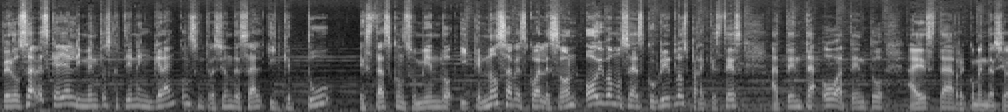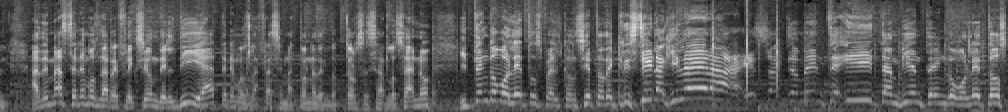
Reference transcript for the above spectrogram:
Pero sabes que hay alimentos que tienen gran concentración de sal y que tú estás consumiendo y que no sabes cuáles son, hoy vamos a descubrirlos para que estés atenta o atento a esta recomendación. Además tenemos la reflexión del día, tenemos la frase matona del doctor César Lozano y tengo boletos para el concierto de Cristina Aguilera, exactamente, y también tengo boletos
